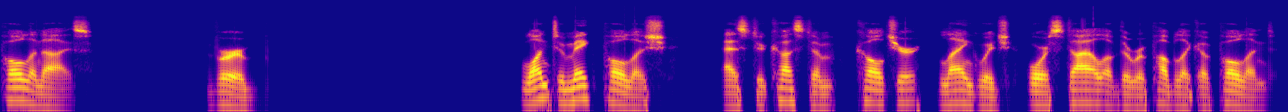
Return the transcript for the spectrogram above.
Polonize. Verb. 1. To make Polish, as to custom, culture, language, or style of the Republic of Poland.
